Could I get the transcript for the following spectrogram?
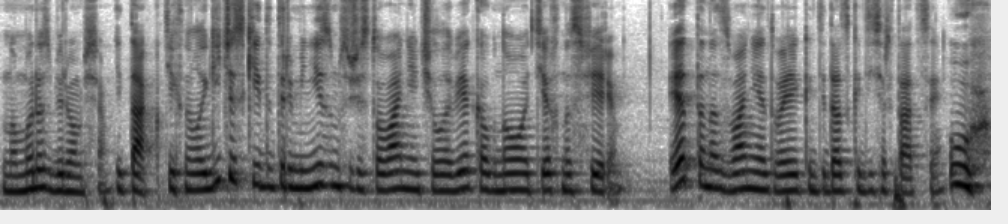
но мы разберемся. Итак, технологический детерминизм существования человека в ноотехносфере. Это название твоей кандидатской диссертации. Ух,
